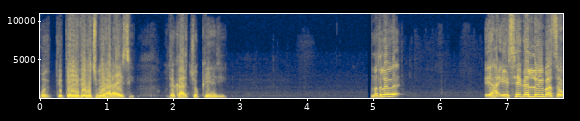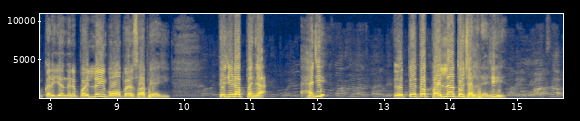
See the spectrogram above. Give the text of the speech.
ਉਹ ਤੇ 23 ਦੇ ਵਿੱਚ ਵੀ ਹੜ ਆਏ ਸੀ, ਉਹਦੇ ਖਰਚ ਚੁੱਕੇ ਆ ਜੀ। ਮਤਲਬ ਇਹ ਇਸੇ ਗੱਲੋਂ ਹੀ ਬਸ ਉਹ ਕਰੀ ਜਾਂਦੇ ਨੇ, ਪਹਿਲਾਂ ਹੀ ਬਹੁਤ ਪੈਸਾ ਪਿਆ ਜੀ। ਤੇ ਜਿਹੜਾ ਪੰਜਾ ਹੈ ਜੀ? ਇਹ ਤੇ ਤਾਂ ਪਹਿਲਾਂ ਤੋਂ ਚੱਲ ਰਿਹਾ ਜੀ। ਮਾਨ ਸਾਹਿਬ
